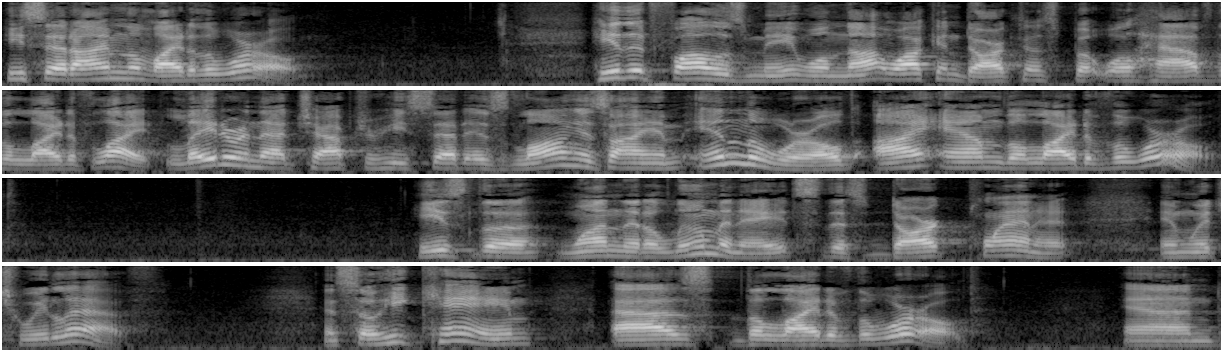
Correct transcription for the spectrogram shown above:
he said, I'm the light of the world. He that follows me will not walk in darkness, but will have the light of light. Later in that chapter, he said, As long as I am in the world, I am the light of the world. He's the one that illuminates this dark planet in which we live. And so he came as the light of the world. And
